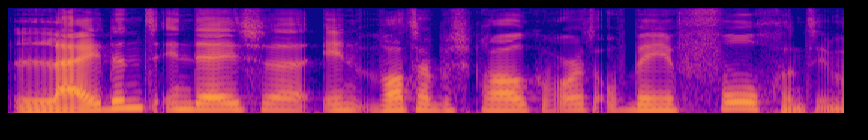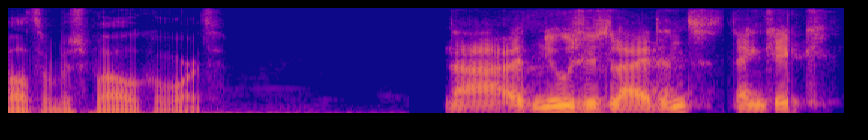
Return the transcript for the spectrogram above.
leidend in deze, in wat er besproken wordt, of ben je volgend in wat er besproken wordt? Nou, het nieuws is leidend, denk ik.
